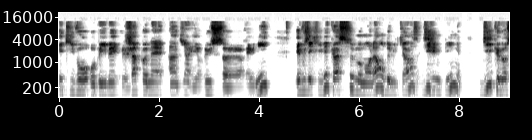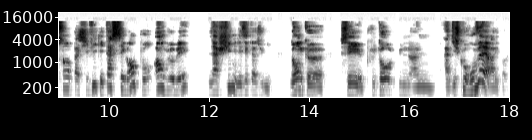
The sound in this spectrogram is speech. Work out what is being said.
équivaut au PIB japonais, indien et russe réunis. Et vous écrivez qu'à ce moment-là, en 2015, Xi Jinping dit que l'océan Pacifique est assez grand pour englober la Chine et les États-Unis. Donc, euh, c'est plutôt un, discours ouvert à l'époque.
